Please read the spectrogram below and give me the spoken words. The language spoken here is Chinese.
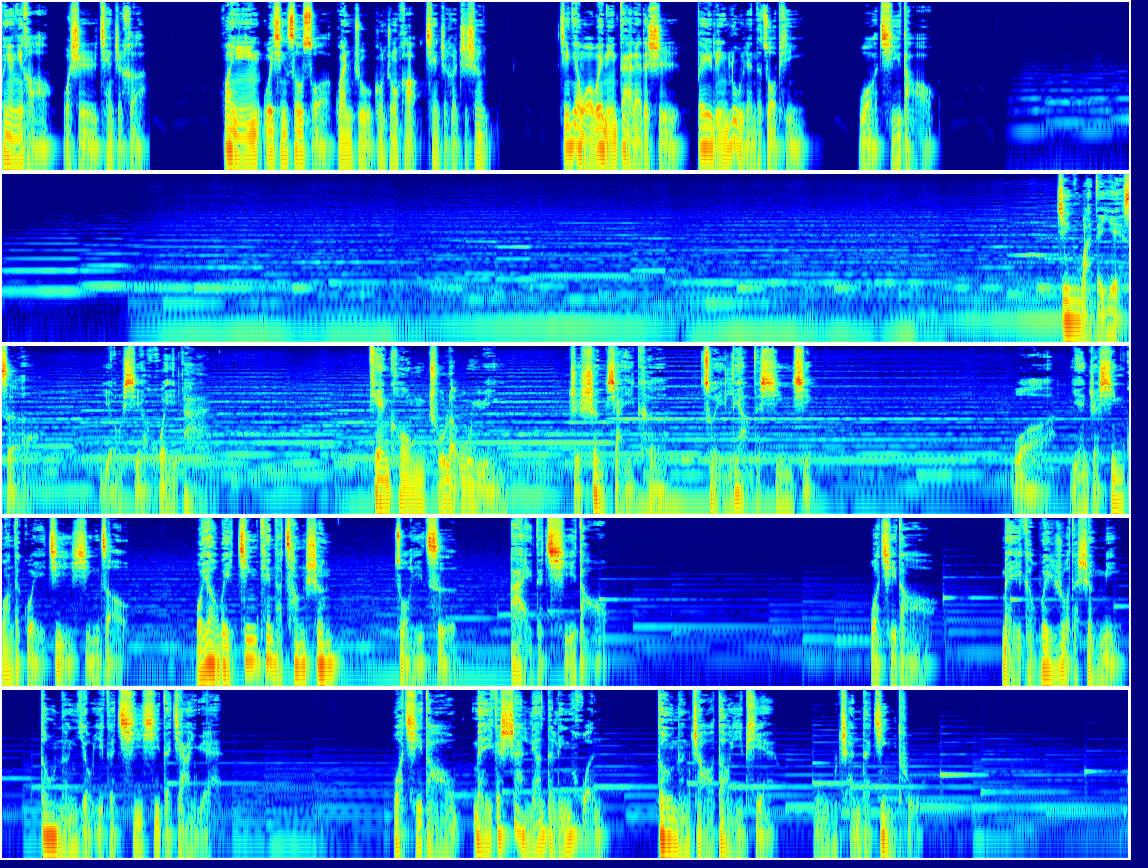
朋友你好，我是千纸鹤，欢迎微信搜索关注公众号“千纸鹤之声”。今天我为您带来的是碑林路人的作品《我祈祷》。今晚的夜色。有些灰暗，天空除了乌云，只剩下一颗最亮的星星。我沿着星光的轨迹行走，我要为今天的苍生做一次爱的祈祷。我祈祷每一个微弱的生命都能有一个栖息的家园。我祈祷每一个善良的灵魂都能找到一片无尘的净土。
